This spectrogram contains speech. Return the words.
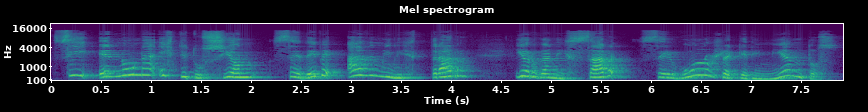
Si en una institución se debe administrar y organizar según los requerimientos.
